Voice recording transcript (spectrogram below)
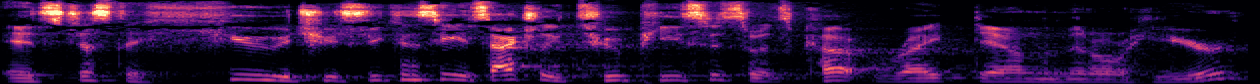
it's just a huge, huge, so you can see it's actually two pieces. So it's cut right down the middle here.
